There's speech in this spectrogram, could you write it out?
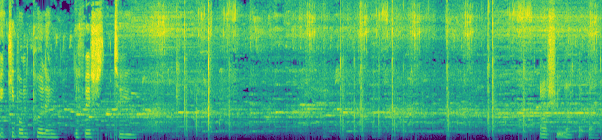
you keep on pulling the fish to you. Oh shoot, I'm quite bad.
